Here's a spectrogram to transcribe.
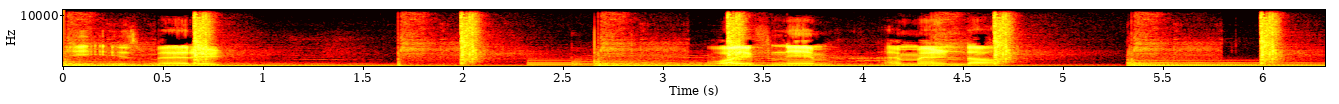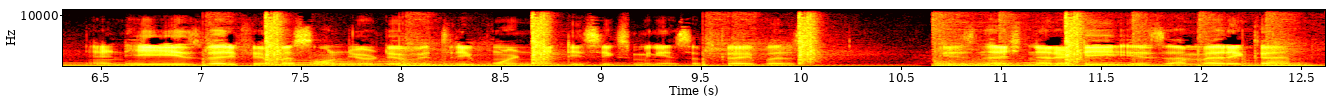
He is married. Wife name Amanda. And he is very famous on YouTube with 3.96 million subscribers. His nationality is American.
